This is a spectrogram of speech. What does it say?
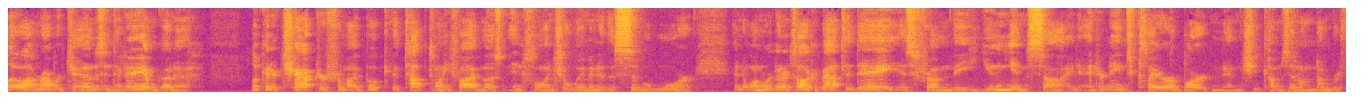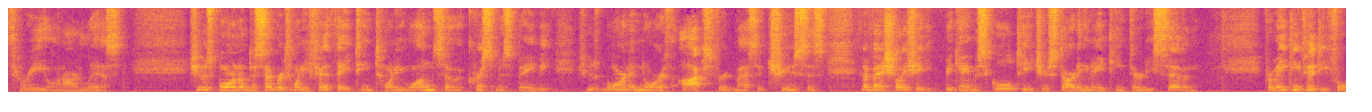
Hello, I'm Robert Jones and today I'm going to look at a chapter from my book, The Top 25 Most Influential Women of the Civil War. And the one we're going to talk about today is from the Union side and her name's Clara Barton and she comes in on number three on our list. She was born on December 25th, 1821, so a Christmas baby. She was born in North Oxford, Massachusetts, and eventually she became a school teacher starting in 1837. From 1854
